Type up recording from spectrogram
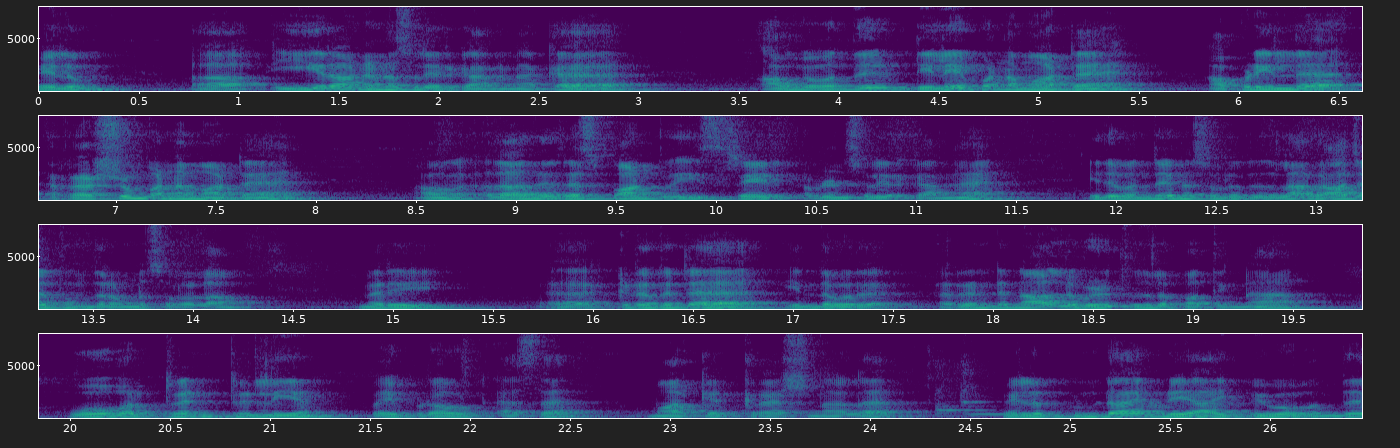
மேலும் ஈரான் என்ன சொல்லியிருக்காங்கனாக்க அவங்க வந்து டிலே பண்ண மாட்டேன். அப்படி இல்லை ரஷ்ஷும் பண்ண மாட்டேன். அவங்க அதாவது ரெஸ்பாண்ட் டு இஸ்ரேல் அப்படின்னு சொல்லியிருக்காங்க. இது வந்து என்ன சொல்கிறது இதெல்லாம் ராஜதந்திரம்னு சொல்லலாம். இதுமாரி கிட்டத்தட்ட இந்த ஒரு ரெண்டு நாளில் விழுத்ததில் பார்த்தீங்கன்னா over ten trillion wiped out as a market கிராஷ்னால மேலும் ஹுண்டாயினுடைய ஐபிஓ வந்து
